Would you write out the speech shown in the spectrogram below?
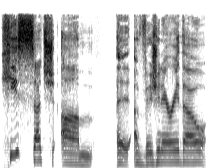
he's such um a, a visionary though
